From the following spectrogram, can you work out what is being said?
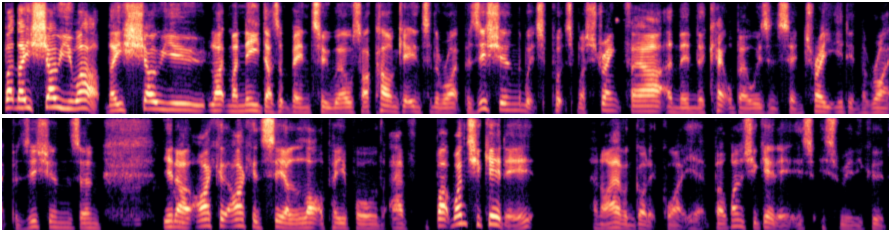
But they show you up. They show you like my knee doesn't bend too well, so I can't get into the right position, which puts my strength out, and then the kettlebell isn't centrated in the right positions. And you know, I can I can see a lot of people that have, but once you get it, and I haven't got it quite yet, but once you get it, it's it's really good.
